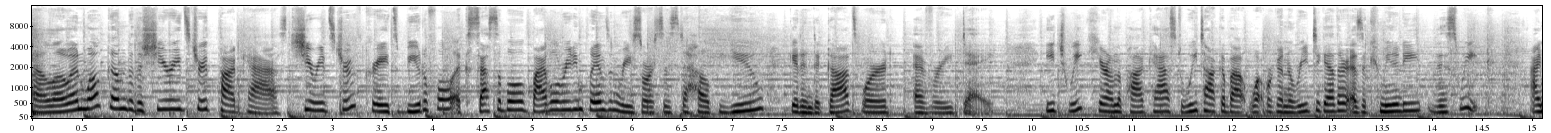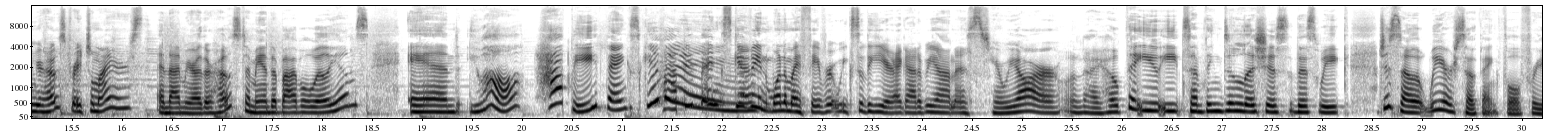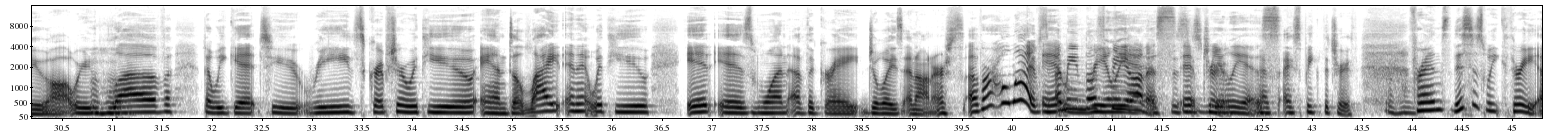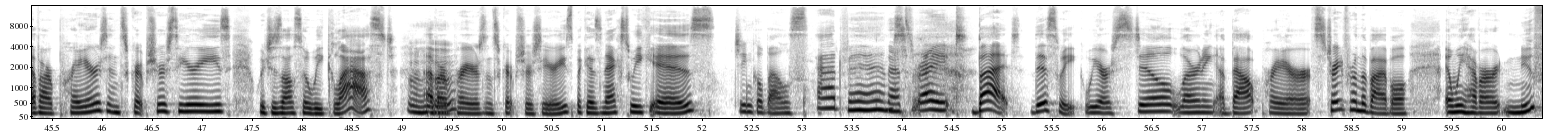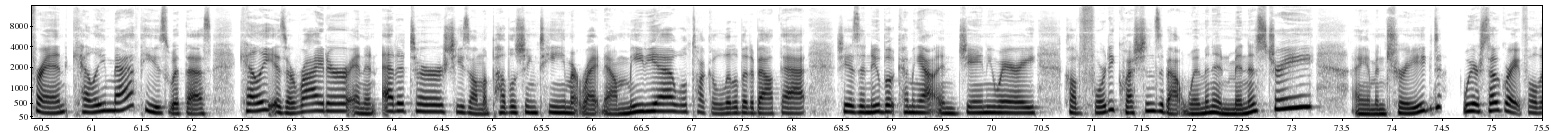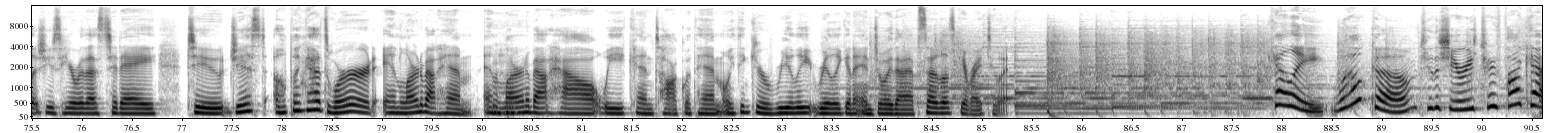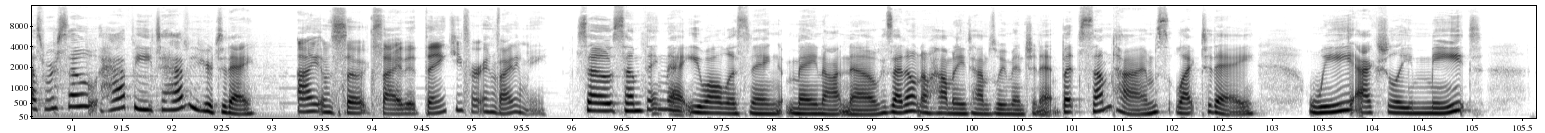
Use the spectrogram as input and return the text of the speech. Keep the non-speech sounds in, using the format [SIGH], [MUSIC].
Hello and welcome to the She Reads Truth podcast. She Reads Truth creates beautiful, accessible Bible reading plans and resources to help you get into God's Word every day. Each week here on the podcast, we talk about what we're going to read together as a community this week. I'm your host, Rachel Myers. And I'm your other host, Amanda Bible Williams. And you all, happy Thanksgiving. Happy Thanksgiving. One of my favorite weeks of the year, I got to be honest. Here we are. And I hope that you eat something delicious this week. Just know that we are so thankful for you all. We mm-hmm. love that we get to read scripture with you and delight in it with you. It is one of the great joys and honors of our whole lives. It I mean, let's really be honest. Is. This it is really is. I, I speak the truth. Mm-hmm. Friends, this is week three of our prayers and scripture series, which is also week last mm-hmm. of our mm-hmm. prayers and scripture series because next week is Jingle bells. Advent. That's right. But this week, we are still learning about prayer straight from the Bible. And we have our new friend, Kelly Matthews, with us. Kelly is a writer and an editor. She's on the publishing team at Right Now Media. We'll talk a little bit about that. She has a new book coming out in January called 40 Questions About Women in Ministry. I am intrigued. We are so grateful that she's here with us today to just open God's word and learn about him and mm-hmm. learn about how we can talk with him. And we think you're really, really going to enjoy that episode. Let's get right to it. Kelly, welcome to the She Reads Truth podcast. We're so happy to have you here today. I am so excited. Thank you for inviting me. So, something that you all listening may not know, because I don't know how many times we mention it, but sometimes, like today, we actually meet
